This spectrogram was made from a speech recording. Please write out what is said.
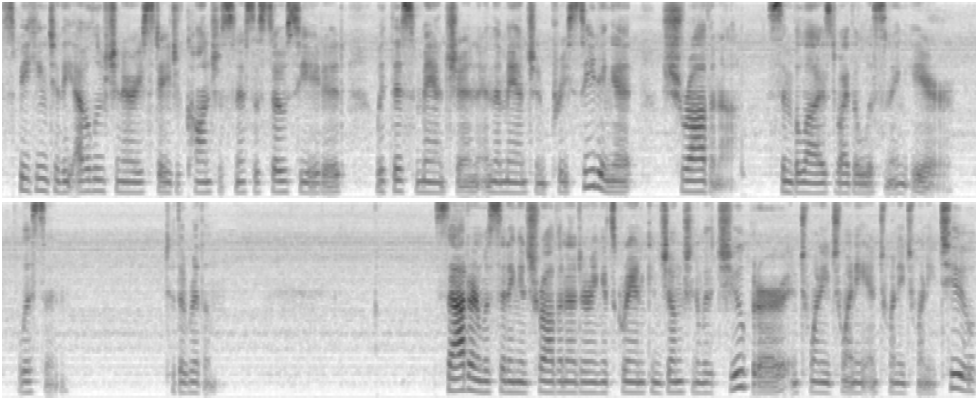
speaking to the evolutionary stage of consciousness associated with this mansion and the mansion preceding it, Shravana, symbolized by the listening ear. Listen to the rhythm. Saturn was sitting in Shravana during its grand conjunction with Jupiter in 2020 and 2022,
